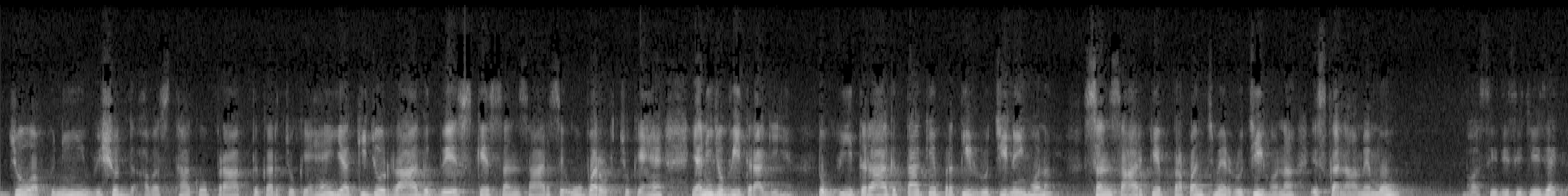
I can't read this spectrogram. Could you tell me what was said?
जो अपनी विशुद्ध अवस्था को प्राप्त कर चुके हैं या कि जो राग द्वेष के संसार से ऊपर उठ चुके हैं, यानी जो वीतरागी हैं। तो वीतरागता के प्रति रुचि नहीं होना। संसार के प्रपंच में रुचि होना इसका नाम है मोह। बहुत सीधी सी चीज़ है।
